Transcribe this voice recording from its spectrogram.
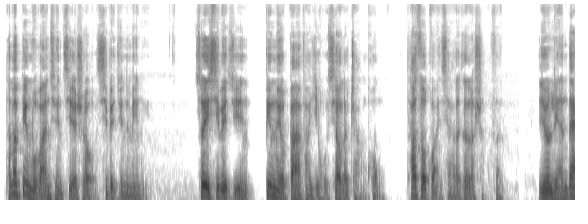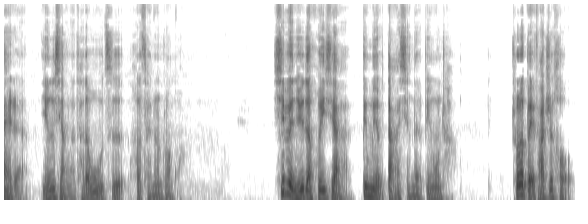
他们并不完全接受西北军的命令，所以西北军并没有办法有效地掌控他所管辖的各个省份，也就连带着影响了他的物资和财政状况。西北军的麾下并没有大型的兵工厂，除了北伐之后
